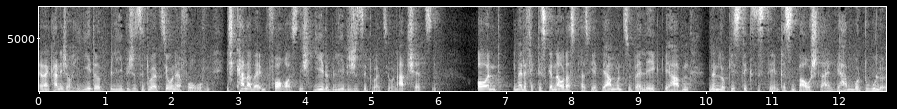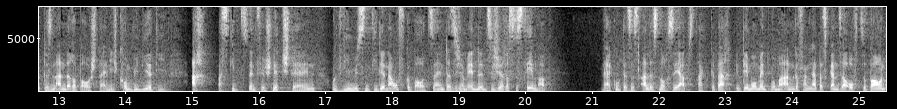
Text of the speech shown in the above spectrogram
ja, dann kann ich auch jede beliebige Situation hervorrufen. Ich kann aber im Voraus nicht jede beliebige Situation abschätzen. Und im Endeffekt ist genau das passiert. Wir haben uns überlegt, wir haben ein Logistiksystem, das ist ein Baustein. Wir haben Module, das sind andere Bausteine. Ich kombiniere die. Ach, was gibt es denn für Schnittstellen und wie müssen die denn aufgebaut sein, dass ich am Ende ein sicheres System habe? Na gut, das ist alles noch sehr abstrakt gedacht. In dem Moment, wo man angefangen hat, das Ganze aufzubauen,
